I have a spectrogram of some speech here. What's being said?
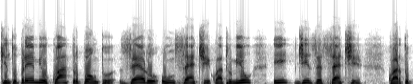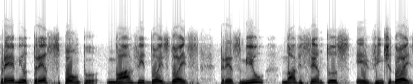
Quinto prêmio 4.017, 4.017. Quarto prêmio 3.922, 3.922.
